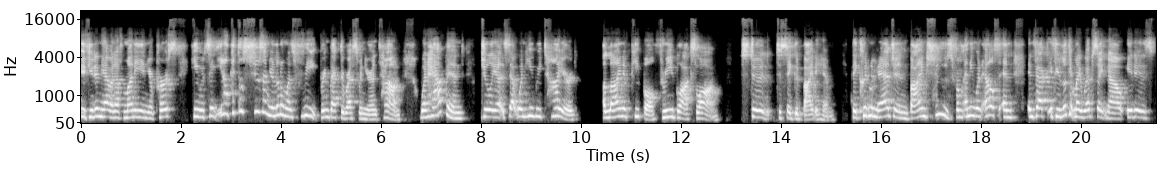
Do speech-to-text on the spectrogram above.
If you didn't have enough money in your purse, he would say, you know, get those shoes on your little one's feet, bring back the rest when you're in town. What happened, Julia, is that when he retired, a line of people, three blocks long, stood to say goodbye to him they couldn't imagine buying shoes from anyone else. And in fact, if you look at my website now, it is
